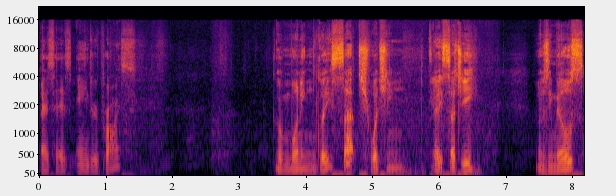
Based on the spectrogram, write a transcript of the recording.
as has Andrew Price. good morning, Lee Such watching. Okay, Suchy. Lucy Mills.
